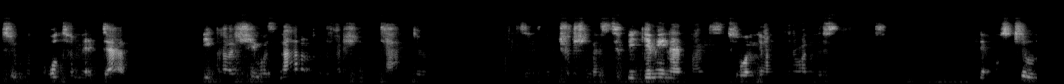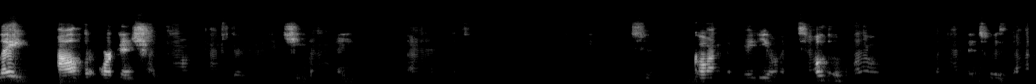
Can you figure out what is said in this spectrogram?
to ultimate death because she was not a professional doctor, licensed nutritionist to be giving advice to a young girl in this and it was too late. All the organs shut down after that, and she died. And to go on the radio and tell the world what happened to his daughter.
